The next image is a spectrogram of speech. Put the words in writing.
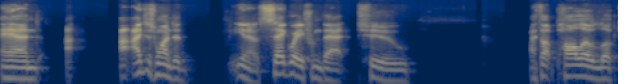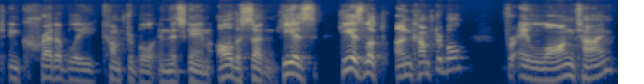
and I, I just wanted to you know segue from that to i thought paolo looked incredibly comfortable in this game all of a sudden he has he has looked uncomfortable for a long time.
